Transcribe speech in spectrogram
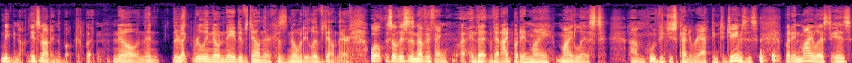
Maybe not. It's not in the book, but No, and then there's like, really no natives down there because nobody lives down there. Well, so this is another thing uh, that, that I put in my my list. Um, we've been just kind of reacting to James's, but in my list is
